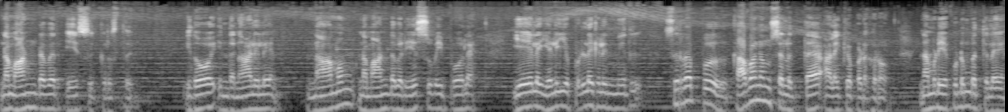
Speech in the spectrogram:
நம் ஆண்டவர் இயேசு கிறிஸ்து. இதோ இந்த நாளிலே நாமும் நம் ஆண்டவர் இயேசுவை போல ஏழை எளிய பிள்ளைகளின் மீது சிறப்பு கவனம் செலுத்த அழைக்கப்படுகிறோம். நம்முடைய குடும்பத்திலே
